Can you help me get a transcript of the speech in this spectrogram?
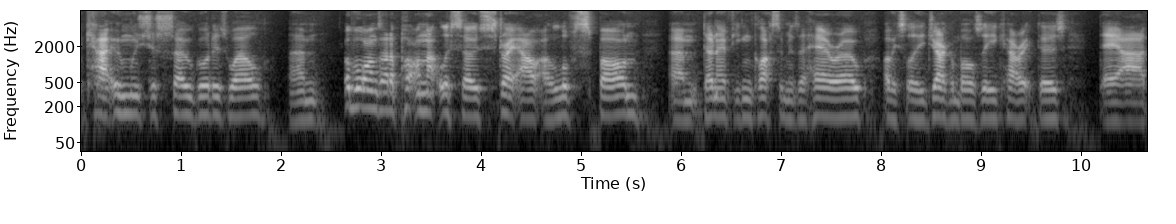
cartoon was just so good as well. Um, other ones I'd have put on that list, so straight out, I love Spawn. Um, don't know if you can class him as a hero. Obviously, Dragon Ball Z characters, they are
